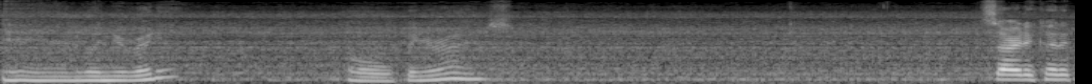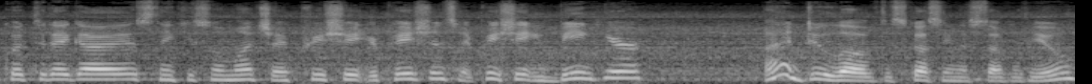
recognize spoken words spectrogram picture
And when you're ready, open your eyes. Sorry to cut it quick today, guys. Thank you so much. I appreciate your patience. I appreciate you being here. I do love discussing this stuff with you.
